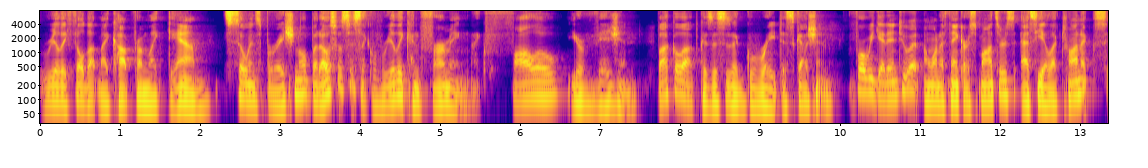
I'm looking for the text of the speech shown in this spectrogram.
really filled up my cup from like, damn, so inspirational, but also it's just like really confirming, like follow your vision. Buckle up because this is a great discussion. Before we get into it, I want to thank our sponsors, SE Electronics.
